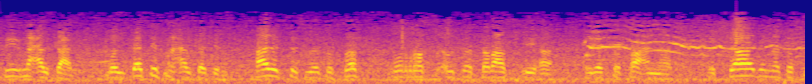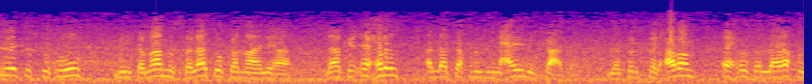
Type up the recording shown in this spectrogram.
تصير مع الكعب والكتف مع الكتف، هذا تسويه الصف والرص والتراص فيها إذا استطاع الناس، الشاهد أن تسوية الصفوف من تمام الصلاة وكمالها، لكن احرص الا تخرج من عين الكعبة، اذا كنت في الحرم احرص الا يخرج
